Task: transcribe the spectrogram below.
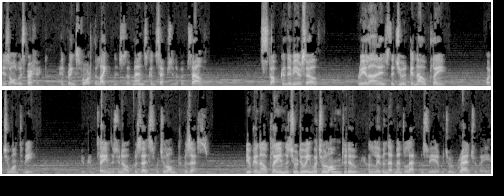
is always perfect. It brings forth the likeness of man's conception of himself. Stop condemning yourself. Realize that you can now claim what you want to be. You can claim that you now possess what you long to possess. You can now claim that you're doing what you long to do. You can live in that mental atmosphere which will gradually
